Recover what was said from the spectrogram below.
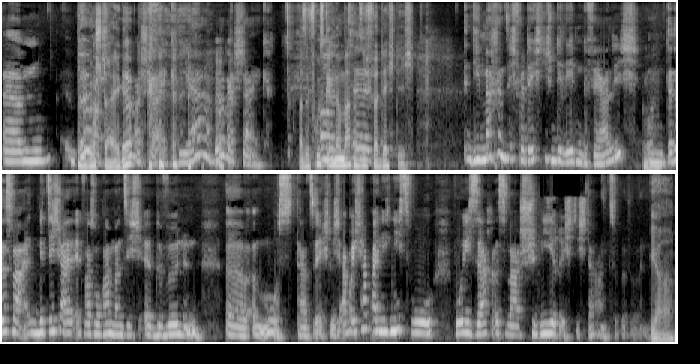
Ähm, Bürgersteig. Bürgersteig, ja, Bürgersteig. Also Fußgänger und, machen sich äh, verdächtig die machen sich verdächtig und die leben gefährlich. Mhm. Und das war mit Sicherheit etwas, woran man sich äh, gewöhnen äh, muss tatsächlich. Aber ich habe eigentlich nichts, wo, wo ich sage, es war schwierig, dich daran zu gewöhnen. Ja,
